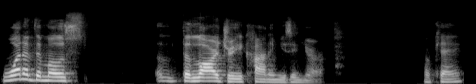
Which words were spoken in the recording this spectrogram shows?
one of the most the larger economies in Europe. Okay,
